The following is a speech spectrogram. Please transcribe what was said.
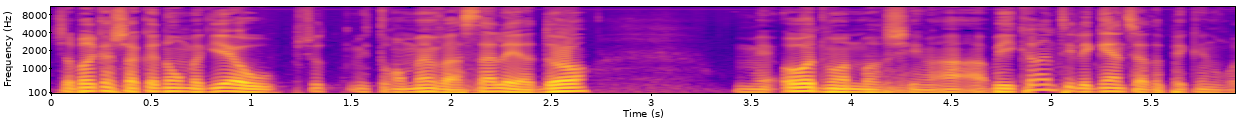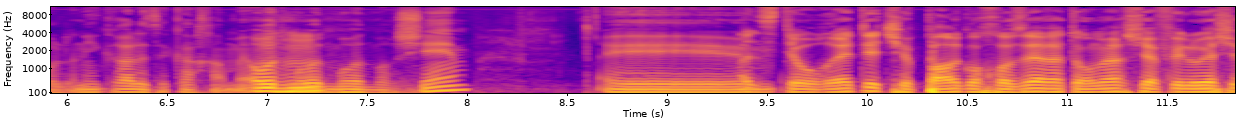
שברגע שהכדור מגיע הוא פשוט מתרומם והסל לידו. מאוד מאוד מרשים. בעיקר אינטליגנציית ה pick and roll, אני אקרא לזה ככה, מאוד מהמם. מאוד מאוד מרשים. אה, אז תאורטית שפרגו חוזר, אתה אומר שאפילו יש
